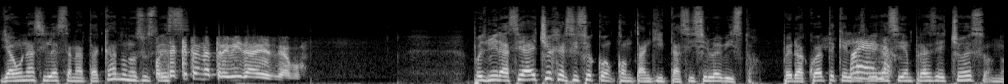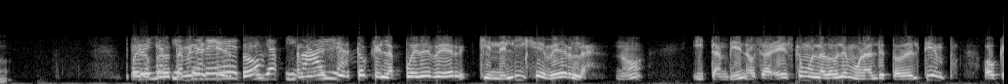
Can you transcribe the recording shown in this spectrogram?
y aún así la están atacando, no sé ustedes. O sea, ¿qué tan atrevida es, Gabo? Pues mira, se ha hecho ejercicio con, con tanguitas, sí, sí lo he visto. Pero acuérdate que Liz Vega siempre has hecho eso, ¿no? Bueno, pero, también, es cierto, también es cierto que la puede ver quien elige verla, ¿no? Y también, o sea, es como la doble moral de todo el tiempo. Ok,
